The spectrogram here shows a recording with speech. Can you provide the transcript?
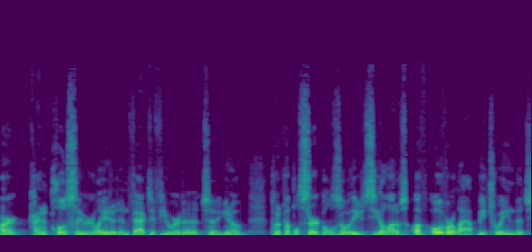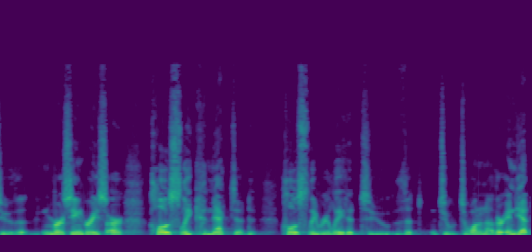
are kind of closely related. In fact, if you were to, to you know, put a couple circles, you'd see a lot of, of overlap between the two. The, mercy and grace are closely connected, closely related to, the, to, to one another, and yet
